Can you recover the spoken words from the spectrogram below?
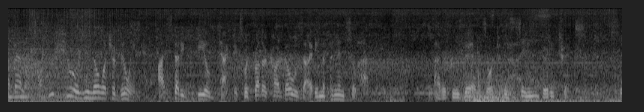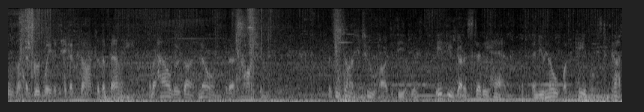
Abella, are you sure you know what you're doing? I studied field tactics with Brother Cardoza in the peninsula. Pirate crews there resort to the same dirty tricks. Seems like a good way to take a dart to the belly. The Howlers aren't known for their caution. But these aren't too hard to deal with. If you've got a steady hand, and you know what cables to cut,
